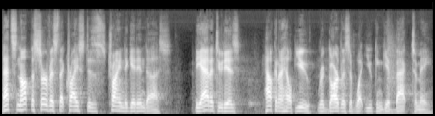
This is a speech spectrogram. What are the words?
That's not the service that Christ is trying to get into us. The attitude is, how can I help you regardless of what you can give back to me?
